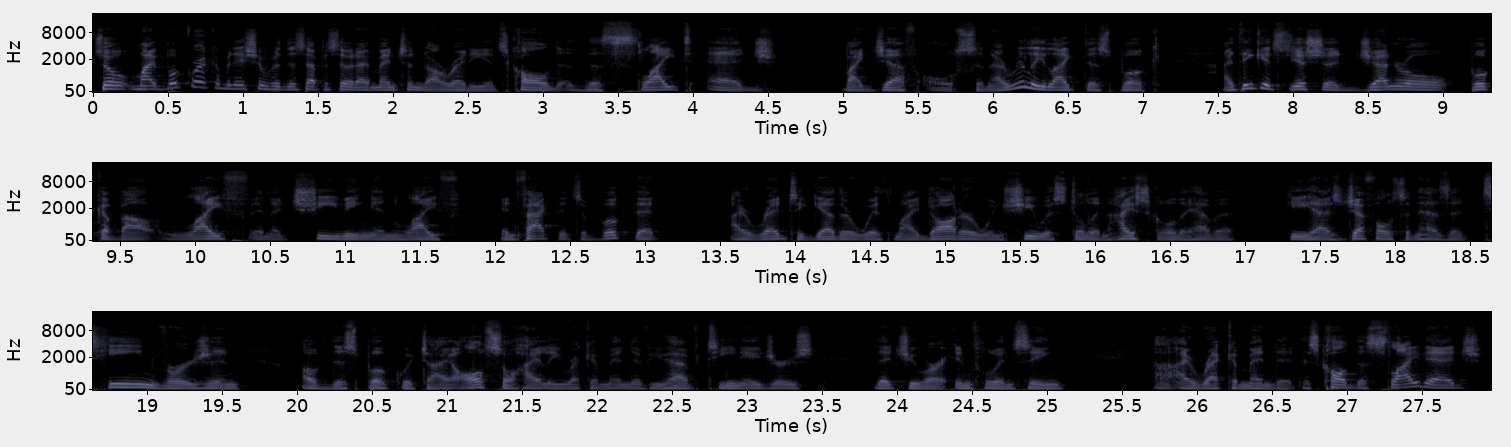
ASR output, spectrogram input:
So, my book recommendation for this episode I mentioned already. It's called The Slight Edge by Jeff Olson. I really like this book. I think it's just a general book about life and achieving in life. In fact, it's a book that I read together with my daughter when she was still in high school. They have a he has Jeff Olson has a teen version of this book, which I also highly recommend if you have teenagers that you are influencing. Uh, I recommend it. It's called The Slight Edge.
